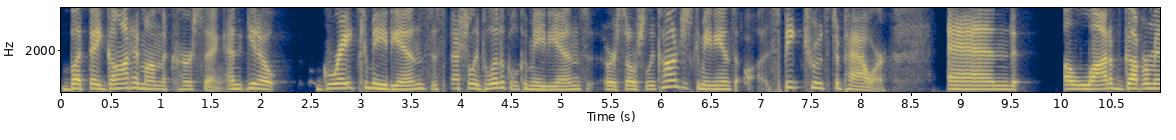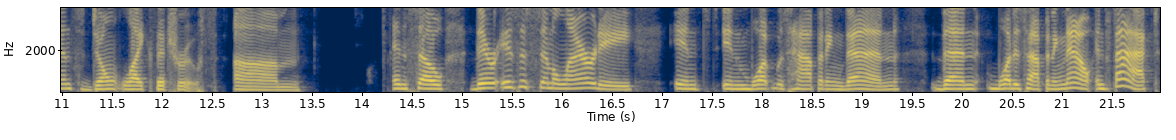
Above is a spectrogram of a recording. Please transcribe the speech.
but they got him on the cursing. And you know, great comedians, especially political comedians or socially conscious comedians, uh, speak truth to power. And a lot of governments don't like the truth. Um, and so there is a similarity in in what was happening then than what is happening now. In fact,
